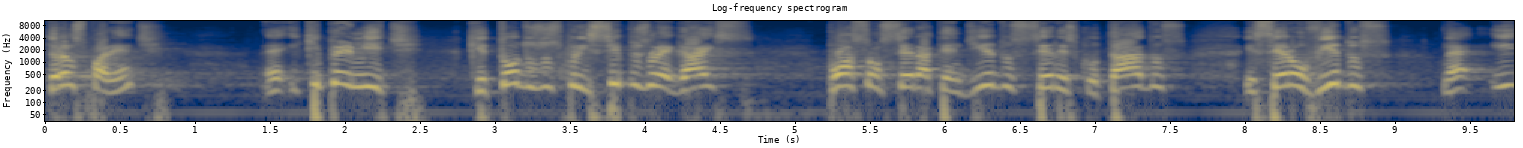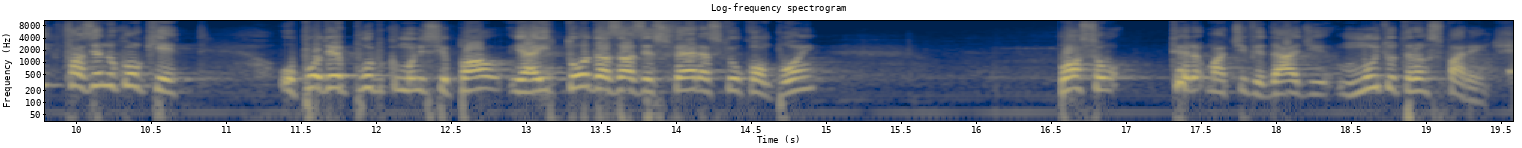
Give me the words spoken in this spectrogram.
transparente, é, e que permite que todos os princípios legais possam ser atendidos, ser escutados e ser ouvidos, né? e fazendo com que o poder público municipal, e aí todas as esferas que o compõem, possam ter uma atividade muito transparente,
